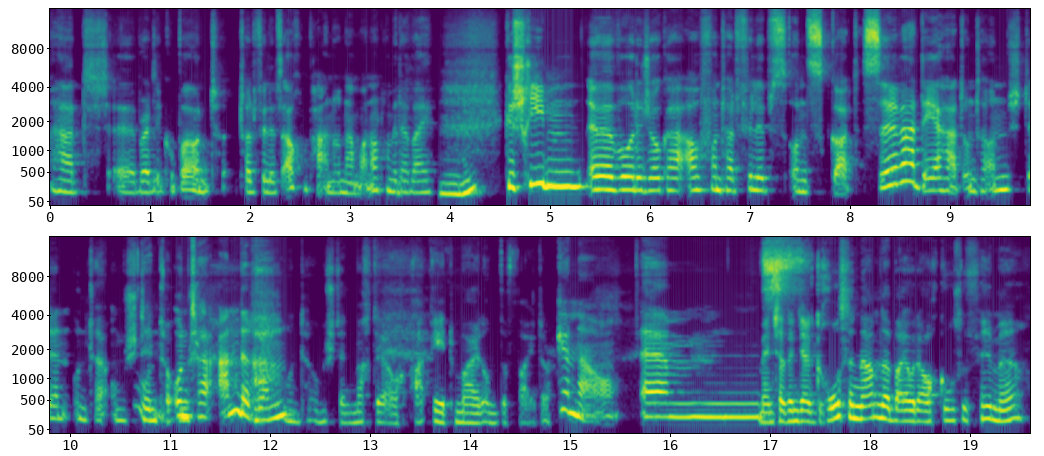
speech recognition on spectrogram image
hat äh, Bradley Cooper und Todd Phillips auch, ein paar andere Namen auch noch mit dabei. Mhm. Geschrieben äh, wurde Joker auch von Todd Phillips und Scott Silver. Der hat unter Umständen, unter Umständen, Unter unter, anderem, Ach, unter Umständen macht er auch Eight Mile und The Fighter. genau. Ähm, Mensch, da sind ja große Namen dabei oder auch große Filme.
